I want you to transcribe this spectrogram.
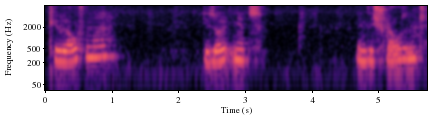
Okay, wir laufen mal. Die sollten jetzt, wenn sie schlau sind,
